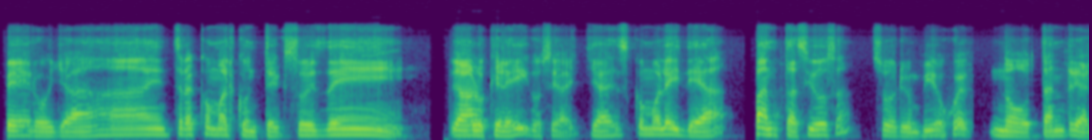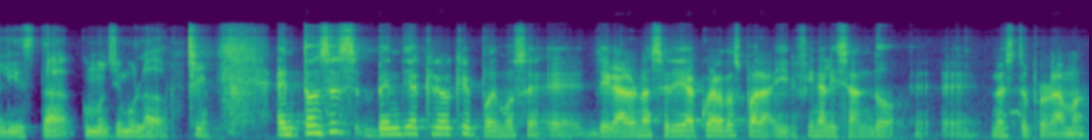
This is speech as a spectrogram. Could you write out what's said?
pero ya entra como al contexto es de, lo que le digo, o sea, ya es como la idea fantasiosa sobre un videojuego, no tan realista como un simulador. Sí, entonces, Bendia, creo que podemos eh, eh, llegar a una serie de acuerdos para ir finalizando eh, nuestro programa.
